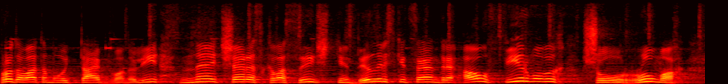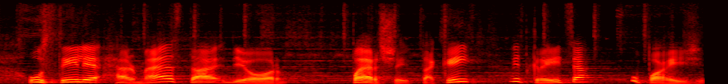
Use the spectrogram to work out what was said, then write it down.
Продаватимуть Type 2.0 не через класичні дилерські центри, а у фірмових шоурумах у стилі Hermes та Dior. Перший такий відкриється у Парижі.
